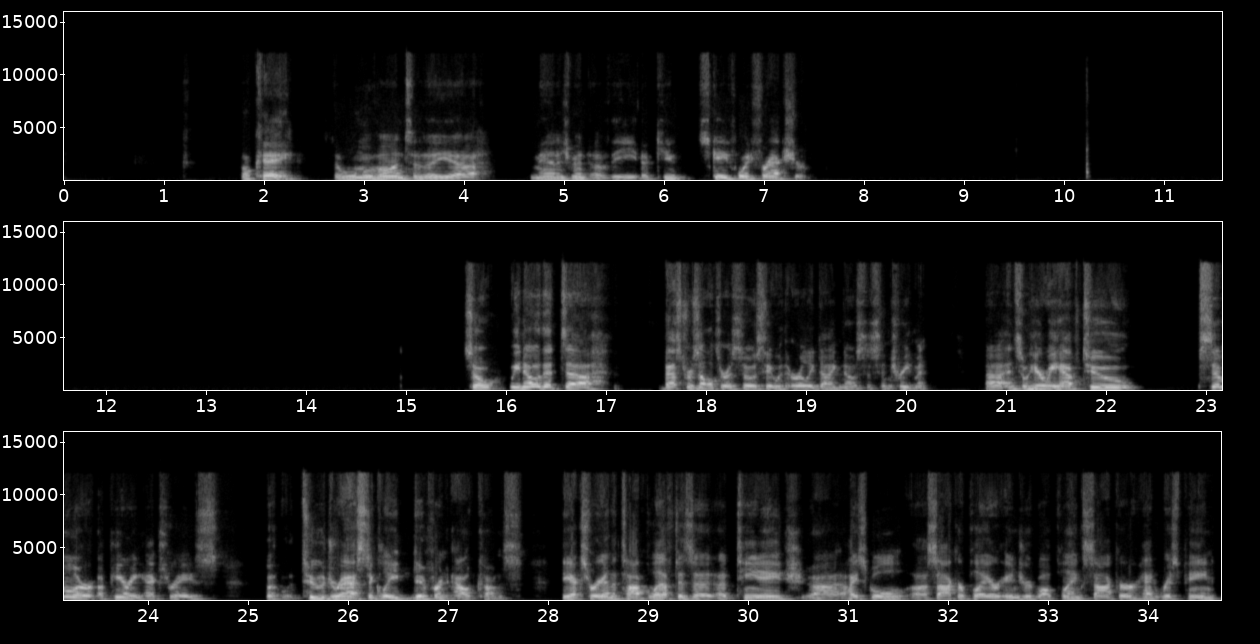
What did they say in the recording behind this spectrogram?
Okay, so we'll move on to the uh, management of the acute scaphoid fracture. So we know that uh, best results are associated with early diagnosis and treatment. Uh, and so here we have two similar appearing x-rays, but two drastically different outcomes. The x-ray on the top left is a, a teenage uh, high school uh, soccer player injured while playing soccer, had wrist pain,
